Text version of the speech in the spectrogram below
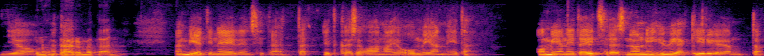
Joo, kunhan mä, törmätään. Mä mietin eilen sitä, että et kai sä vaan aio omia niitä, omia niitä itsellesi. Ne on niin hyviä kirjoja, mutta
